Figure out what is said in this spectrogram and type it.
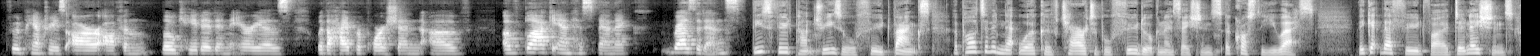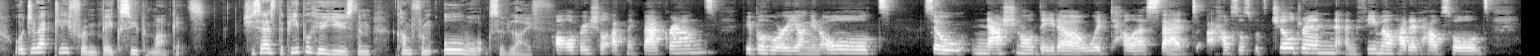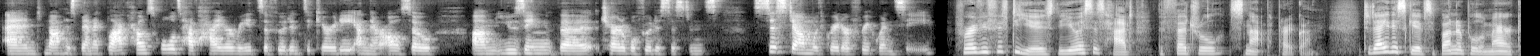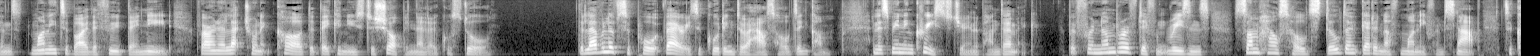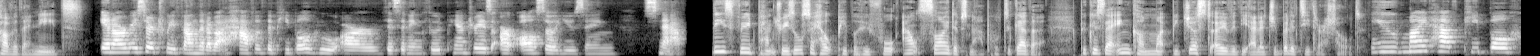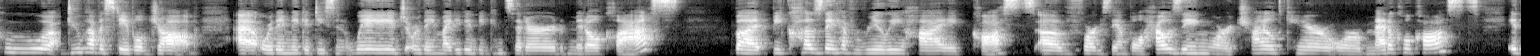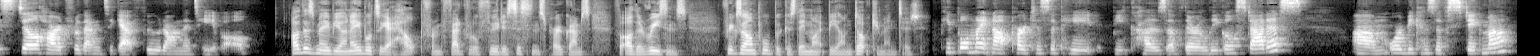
Food pantries are often located in areas with a high proportion of, of Black and Hispanic residents. These food pantries, or food banks, are part of a network of charitable food organisations across the US. They get their food via donations or directly from big supermarkets. She says the people who use them come from all walks of life. All racial ethnic backgrounds, people who are young and old. So, national data would tell us that households with children and female headed households and non Hispanic Black households have higher rates of food insecurity, and they're also um, using the charitable food assistance system with greater frequency. For over 50 years, the US has had the federal SNAP program. Today, this gives vulnerable Americans money to buy the food they need via an electronic card that they can use to shop in their local store. The level of support varies according to a household's income, and it's been increased during the pandemic. But for a number of different reasons, some households still don't get enough money from SNAP to cover their needs. In our research, we found that about half of the people who are visiting food pantries are also using SNAP. These food pantries also help people who fall outside of SNAP altogether because their income might be just over the eligibility threshold. You might have people who do have a stable job, uh, or they make a decent wage, or they might even be considered middle class. But because they have really high costs of, for example, housing or childcare or medical costs, it's still hard for them to get food on the table. Others may be unable to get help from federal food assistance programs for other reasons, for example, because they might be undocumented. People might not participate because of their legal status um, or because of stigma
